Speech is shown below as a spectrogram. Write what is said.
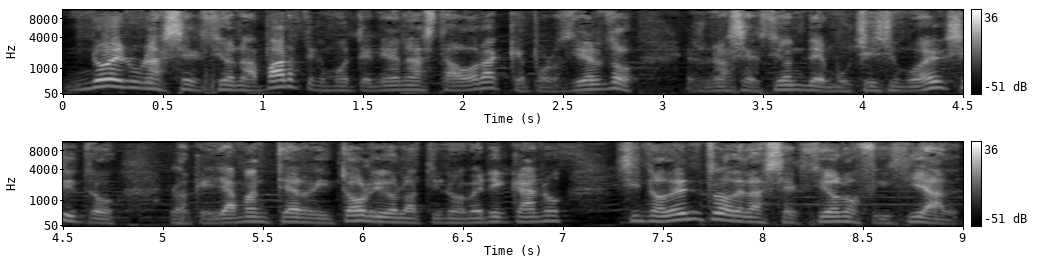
no en una sección aparte como tenían hasta ahora, que por cierto es una sección de muchísimo éxito, lo que llaman territorio latinoamericano, sino dentro de la sección oficial.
